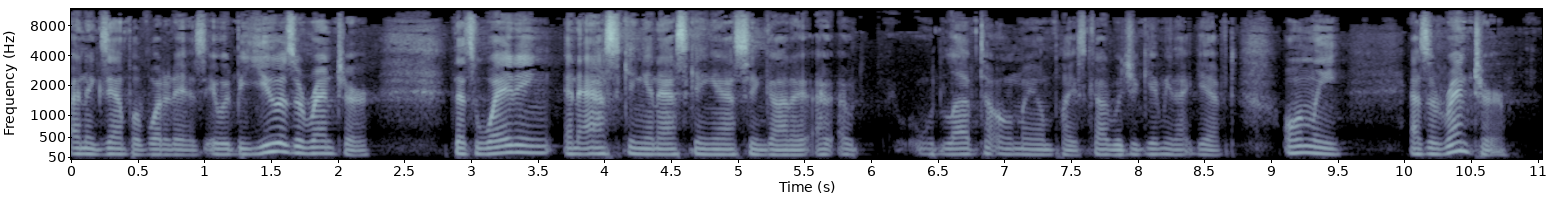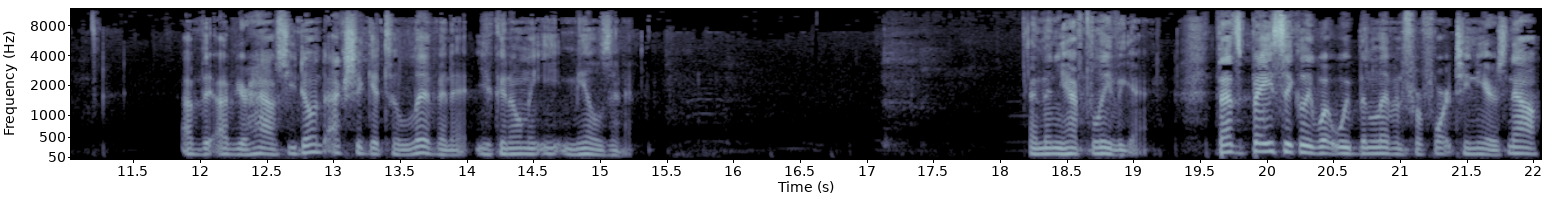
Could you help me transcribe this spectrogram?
an example of what it is. It would be you as a renter that's waiting and asking and asking and asking God, I, I, I would love to own my own place. God, would you give me that gift? Only as a renter of, the, of your house, you don't actually get to live in it. You can only eat meals in it. And then you have to leave again. That's basically what we've been living for 14 years. Now,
